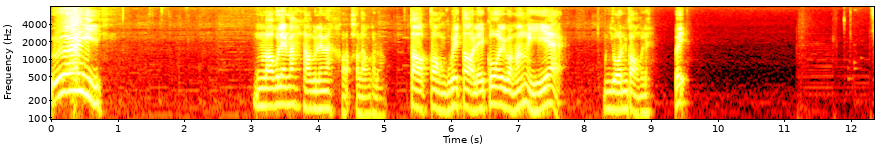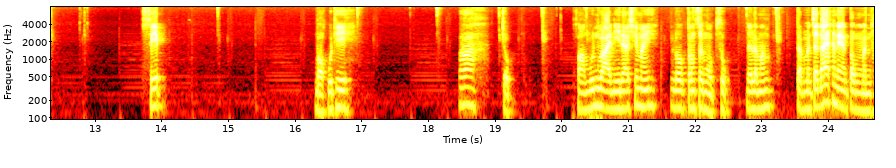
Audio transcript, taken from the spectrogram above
เอ้ย มึงรอกูเล่นปะรอกูเล่นปะขอขอร้องขอร้องต่อกล่องกูไปต่อเลโก้ดีกว่ามั้งไอ้เหี้ยมึงโยนกล่องไปเลยเฮ้ยสิบบอกกูทีว่าจบความวุ่นวายนี้แล้วใช่ไหมโลกต้องสงบสุขได้แล้วมั้งแต่มันจะได้คะแนนตรงมันท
